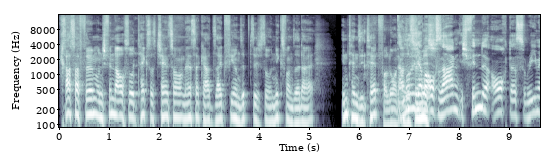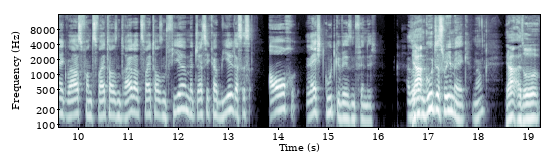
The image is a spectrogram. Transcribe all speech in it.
krasser Film und ich finde auch so Texas Chainsaw Massacre hat seit 74 so nichts von seiner Intensität verloren. Da also muss ich aber auch sagen, ich finde auch das Remake war es von 2003 oder 2004 mit Jessica Biel, das ist auch recht gut gewesen, finde ich. Also ja. ein gutes Remake. Ne? Ja, also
